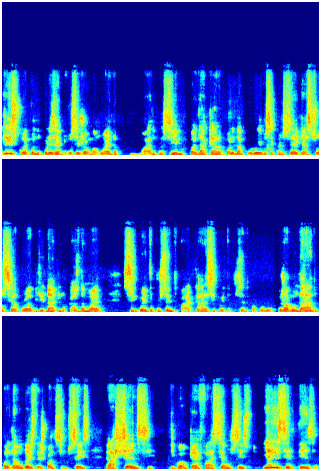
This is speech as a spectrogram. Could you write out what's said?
Risco é quando, por exemplo, você joga uma moeda moeda para cima, pode dar cara, pode dar coroa, e você consegue associar a probabilidade. No caso da moeda, 50% para a cara, 50% para a coroa. Eu jogo um dado, pode dar um, dois, três, quatro, cinco, seis. A chance de qualquer face é um sexto. E a incerteza?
